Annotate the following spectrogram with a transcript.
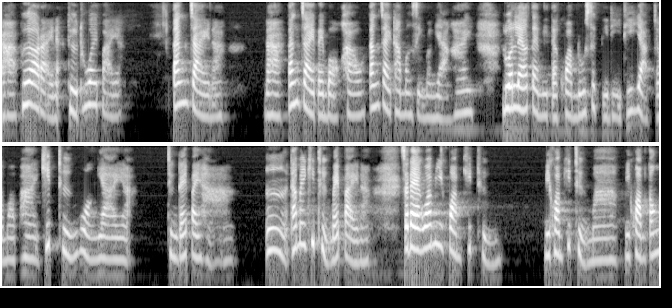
นะคะ เพื่ออะไรเนี่ยถือถ้วยไปตั้งใจนะนะคะตั้งใจไปบอกเขาตั้งใจทำบางสิ่งบางอย่างให้ ล้วนแล้วแต่มีแต่ความรู้สึกดีๆ ที่อยากจะมอบให้คิดถึงห่วงใยอะ ถึงได้ไปหาเออถ้าไม่คิดถึงไม่ไปนะ แสดงว่ามีความคิดถึง มีความคิดถึงมาก มีความต้อง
